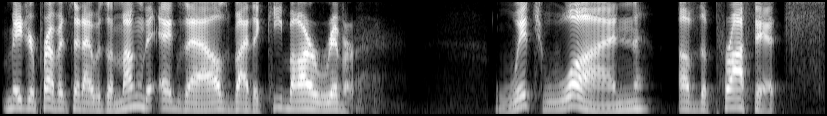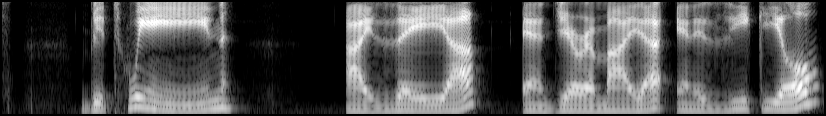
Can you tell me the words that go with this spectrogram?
major prophet said, I was among the exiles by the Kebar River? Which one of the prophets between Isaiah and Jeremiah and Ezekiel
